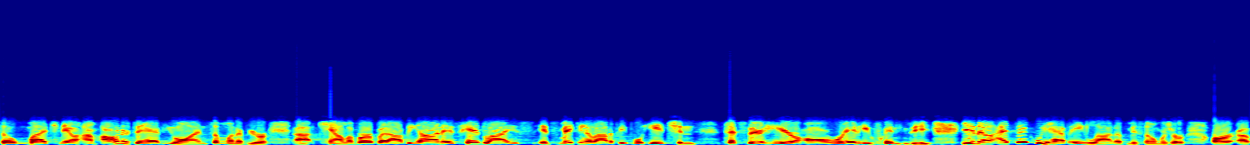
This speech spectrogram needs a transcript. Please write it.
so much. Now, I'm honored to have you on, someone of your uh, caliber, but I'll be honest, head lice, it's making a lot of people itch and touch their hair already, Wendy. You know, I think we have a lot of misnomers or, or uh,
